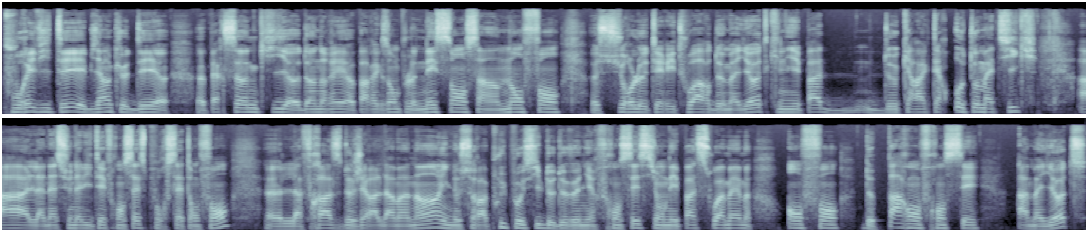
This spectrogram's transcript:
pour éviter eh bien, que des personnes qui donneraient par exemple naissance à un enfant sur le territoire de Mayotte, qu'il n'y ait pas de caractère automatique à la nationalité française pour cet enfant. La phrase de Gérald Darmanin, il ne sera plus possible de devenir français si on n'est pas soi-même enfant de parents français à Mayotte.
